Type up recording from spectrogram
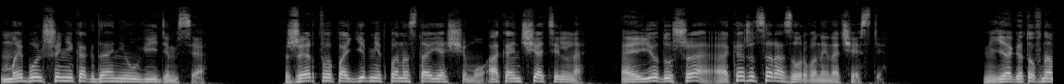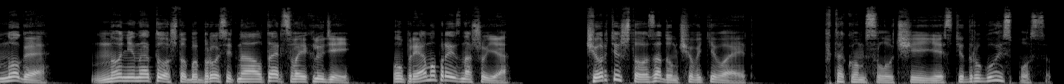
Мы больше никогда не увидимся. Жертва погибнет по-настоящему, окончательно, а ее душа окажется разорванной на части. Я готов на многое, но не на то, чтобы бросить на алтарь своих людей. Упрямо произношу я. Черти что задумчиво кивает. В таком случае есть и другой способ.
